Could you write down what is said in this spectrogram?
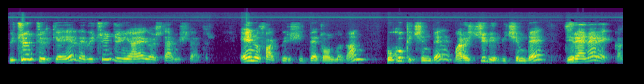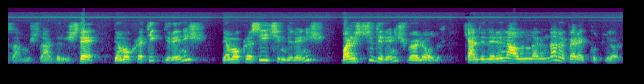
bütün Türkiye'ye ve bütün dünyaya göstermişlerdir. En ufak bir şiddet olmadan hukuk içinde barışçı bir biçimde direnerek kazanmışlardır. İşte demokratik direniş, demokrasi için direniş, barışçı direniş böyle olur. Kendilerini alınlarından öperek kutluyorum.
